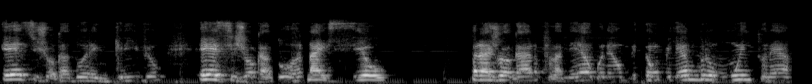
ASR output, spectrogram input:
Esse jogador é incrível. Esse jogador nasceu para jogar no Flamengo, né? Eu, eu me lembro muito, né?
